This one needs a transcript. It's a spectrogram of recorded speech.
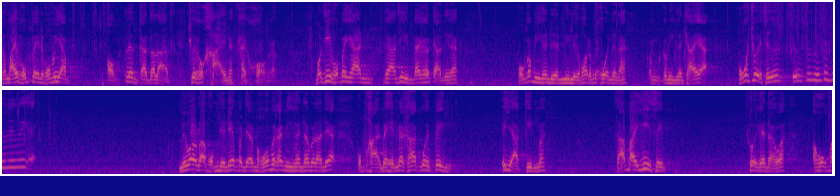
สมัยผมเป็นผมพยายามออกเรื่องการตลาด ช่วยเขาขายนะ ขายของครับ บางทีผมไปงานงานที่แบงค์เขาจัดนี่นะ ผมก็มีเงินเดือนมีเหลือพอสมควรเลยนะก็ก็มีเงินใช้อะ ผมก็ช่วยซื้อซื้อซื้อซื้อซื้อซื้อหรือว่าเวลาผมเดี๋ยวนี้ปัจจุบันผมก็ไม่ค่อยมีเงินนะเวลาเนี้ยผมผ่านไปเห็นแม่ค้ากล้วยปิ้งไอ้อยากกินมั้ยสามใบยี่สิบช่วยกันหน่อยวะเอาหกใบ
